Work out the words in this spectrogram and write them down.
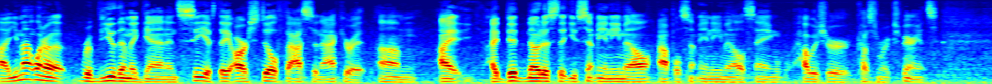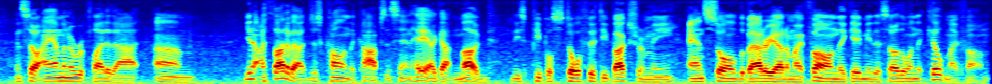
Uh, you might want to review them again and see if they are still fast and accurate. Um, I, I did notice that you sent me an email, Apple sent me an email saying, How was your customer experience? And so I am going to reply to that. Um, you know, I thought about just calling the cops and saying, Hey, I got mugged. These people stole 50 bucks from me and stole the battery out of my phone. They gave me this other one that killed my phone.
